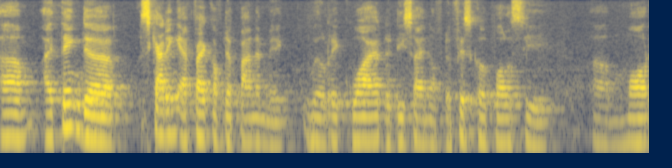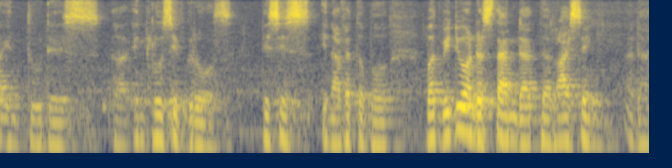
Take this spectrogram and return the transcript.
Um, I think the scarring effect of the pandemic will require the design of the fiscal policy uh, more into this uh, inclusive growth. This is inevitable, but we do understand that the rising uh, the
